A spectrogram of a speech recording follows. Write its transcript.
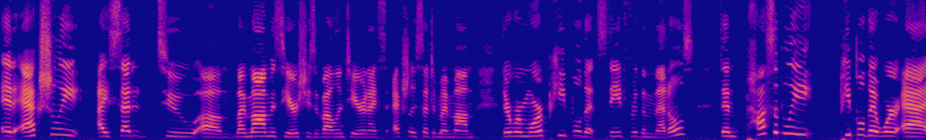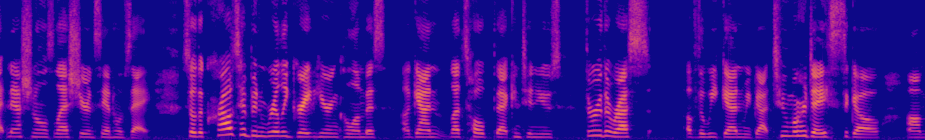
It actually, I said to um, my mom is here. She's a volunteer, and I actually said to my mom, there were more people that stayed for the medals than possibly people that were at nationals last year in San Jose. So the crowds have been really great here in Columbus. Again, let's hope that continues through the rest of the weekend. We've got two more days to go. Um,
